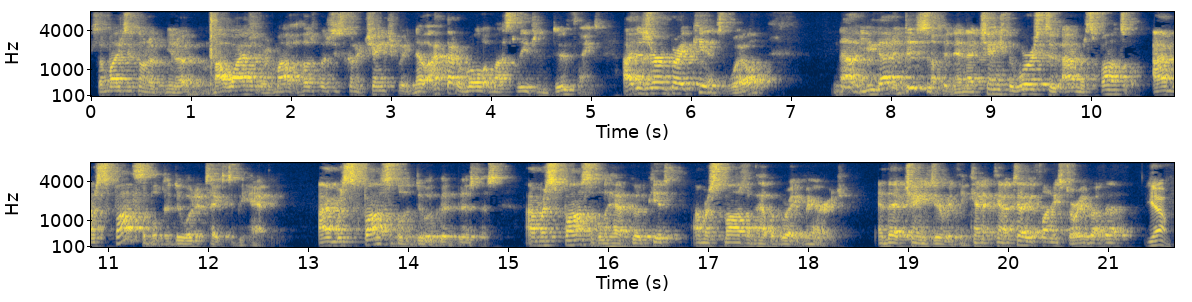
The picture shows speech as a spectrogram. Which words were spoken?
Somebody's just going to, you know, my wife or my husband's just going to change me. No, I've got to roll up my sleeves and do things. I deserve great kids. Well, no, you got to do something. And I changed the words to I'm responsible. I'm responsible to do what it takes to be happy. I'm responsible to do a good business. I'm responsible to have good kids. I'm responsible to have a great marriage. And that changed everything. Can I, can I tell you a funny story about that? Yeah.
